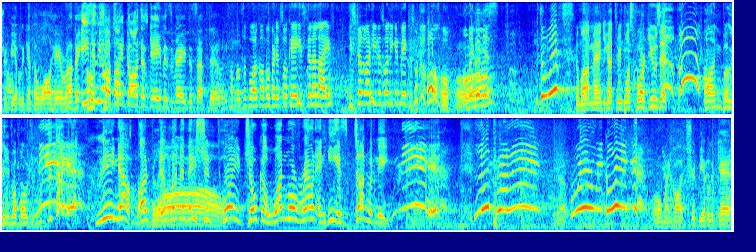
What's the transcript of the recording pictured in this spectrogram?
should be able to get the wall here rather easily. Oh, drops it. my god, this game is very deceptive. He fumbles the fall combo, but it's okay. He's still alive. He's still got heat as well. He can make this one. Oh! Oh. Oh, my goodness! The whiffs! Come on, man. You got three plus four. Use it. Ah! Unbelievable. Knee now on elimination point. Joka, one more round, and he is done with Knee. Knee! Lou Perry! Where are we going? Oh my god, should be able to get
